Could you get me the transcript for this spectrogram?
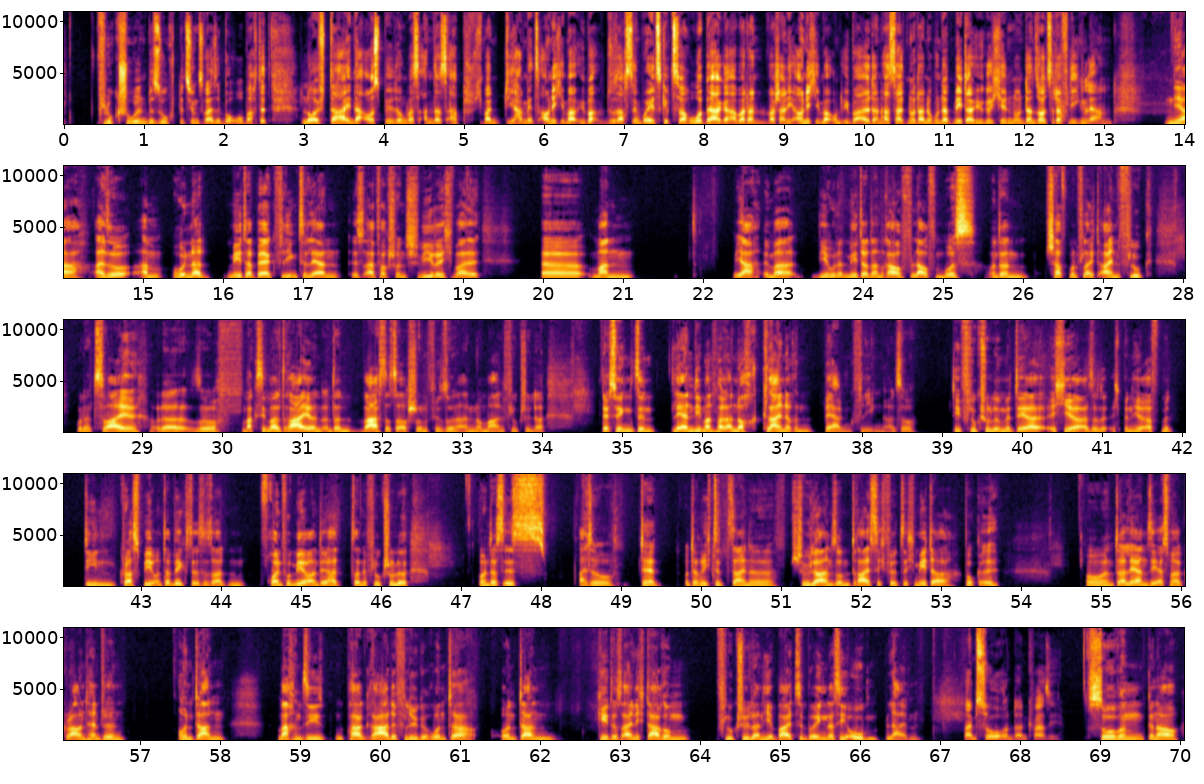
Flugschulen besucht beziehungsweise beobachtet. Läuft da in der Ausbildung was anders ab? Ich meine, die haben jetzt auch nicht immer über, du sagst, in Wales gibt es zwar hohe Berge, aber dann wahrscheinlich auch nicht immer. Und überall, dann hast du halt nur deine 100 Meter Hügelchen und dann sollst du da fliegen lernen. Ja, also am 100 Meter Berg fliegen zu lernen ist einfach schon schwierig, weil äh, man ja immer die 100 Meter dann rauflaufen muss und dann schafft man vielleicht einen Flug oder zwei oder so maximal drei und, und dann war es das auch schon für so einen normalen Flugschüler. Deswegen sind, lernen die manchmal an noch kleineren Bergen fliegen. Also die Flugschule, mit der ich hier, also ich bin hier oft mit Dean Crosby unterwegs, das ist halt ein Freund von mir und der hat seine Flugschule und das ist, also der unterrichtet seine Schüler an so einem 30, 40 Meter Buckel und da lernen sie erstmal Ground handeln und dann machen sie ein paar gerade Flüge runter und dann geht es eigentlich darum, Flugschülern hier beizubringen, dass sie oben bleiben. Beim Soren dann quasi. Soren, genau.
